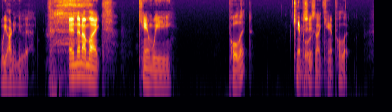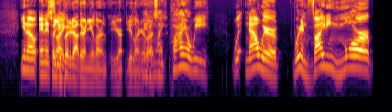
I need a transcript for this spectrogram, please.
we already knew that. and then I'm like, can we pull it? Can't pull it. She's it. like, can't pull it. You know, and it's so like, you put it out there and you learn you you learn your lessons. like, why are we, we? Now we're we're inviting more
